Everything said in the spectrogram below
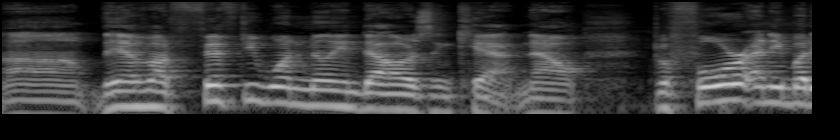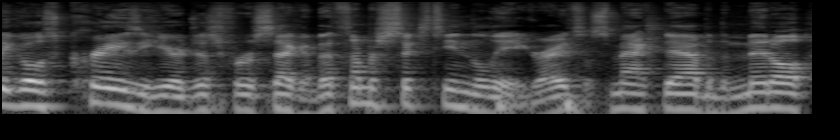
Um, they have about fifty-one million dollars in cap now. Before anybody goes crazy here, just for a second, that's number sixteen in the league, right? So smack dab in the middle.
